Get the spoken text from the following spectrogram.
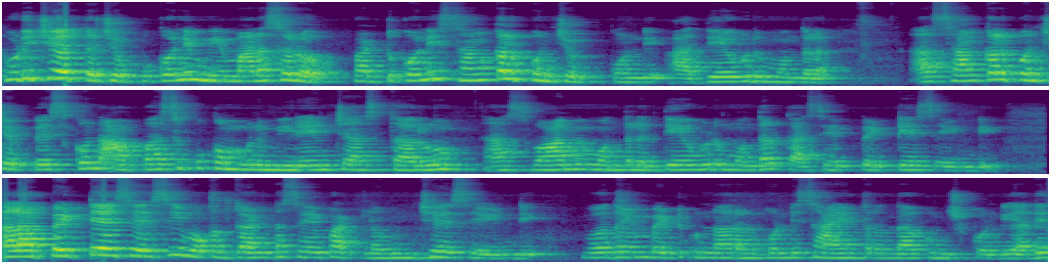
కుడి చేత్తో చెప్పుకొని మీ మనసులో పట్టుకొని సంకల్పం చెప్పుకోండి ఆ దేవుడి ముందల. ఆ సంకల్పం చెప్పేసుకొని ఆ పసుపు కొమ్మును మీరేం చేస్తారు? ఆ స్వామి ముందర దేవుడి ముందర కాసేపు పెట్టేసేయండి. అలా పెట్టేసేసి ఒక గంట సేపు అట్లా ఉంచేసేయండి. ఉదయం పెట్టుకున్నారనుకోండి సాయంత్రం దాకా ఉంచుకోండి. అదే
